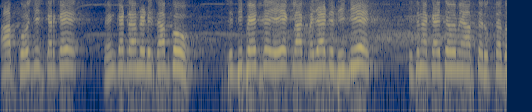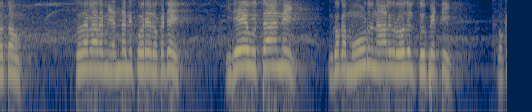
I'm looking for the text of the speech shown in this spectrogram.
आप कोशिश करके वेंकट राम रेड्डी साहब को सिद्दीपेट से एक लाख मेजॉरिटी दीजिए इतना कहते हुए मैं आपसे रुखसत होता हूं సోదరులారా మీ అందరినీ కోరేది ఒకటే ఇదే ఉత్సాహాన్ని ఇంకొక మూడు నాలుగు రోజులు చూపెట్టి ఒక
